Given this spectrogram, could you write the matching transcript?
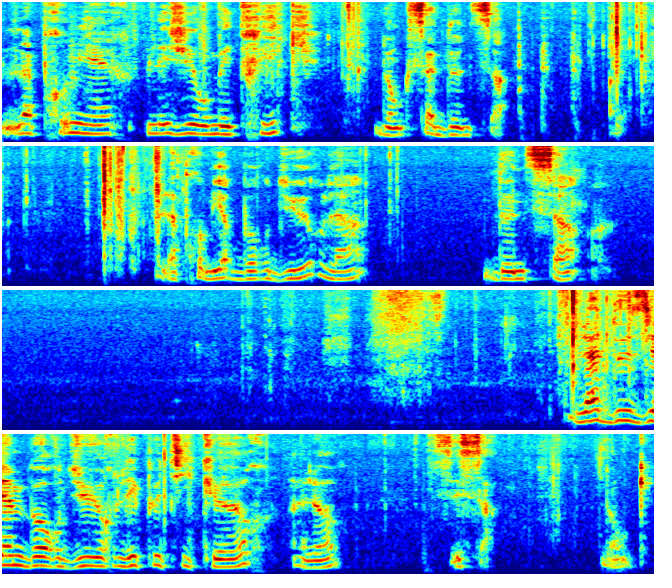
la première, les géométriques, donc ça donne ça. La première bordure, là, donne ça. La deuxième bordure, les petits cœurs, alors, c'est ça. Donc,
